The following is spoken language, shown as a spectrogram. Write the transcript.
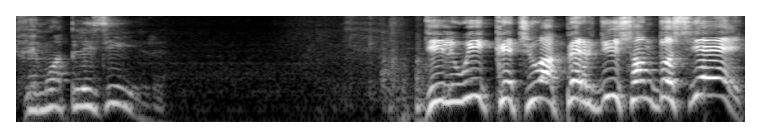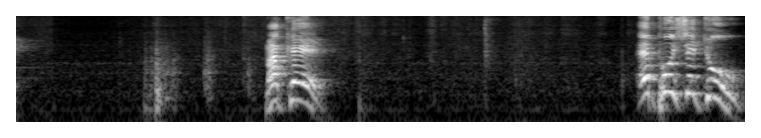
fais-moi plaisir. Dis-lui que tu as perdu son dossier. Maquet. Et puis c'est tout.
